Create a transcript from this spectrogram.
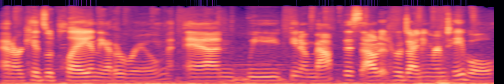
And our kids would play in the other room. And we, you know, mapped this out at her dining room table,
